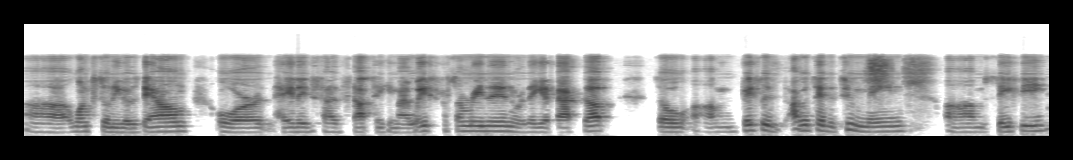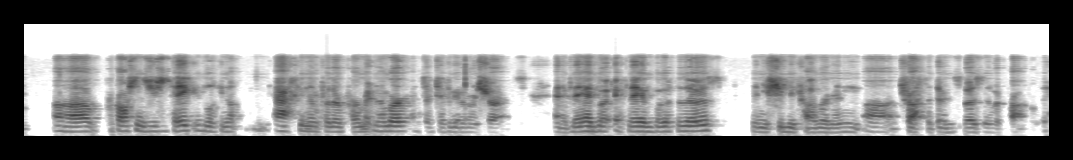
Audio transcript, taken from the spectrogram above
uh, one facility goes down or hey, they decide to stop taking my waste for some reason or they get backed up. So um, basically, I would say the two main um, safety uh, precautions you should take is looking up, asking them for their permit number and certificate of insurance. And if they have if they have both of those, then you should be covered and uh, trust that they're disposing of it properly.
